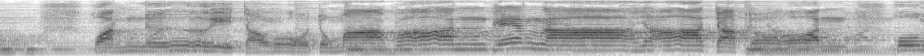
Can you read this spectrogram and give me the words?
รควันเนยเจ้าจงมาควันแพงลายาจากจรพง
